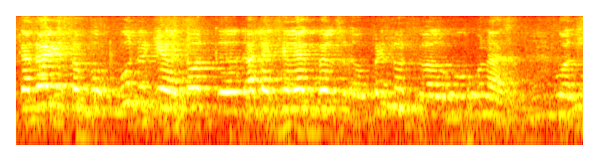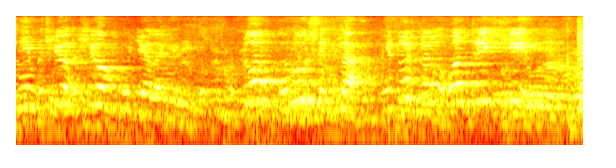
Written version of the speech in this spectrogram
Сказали, что бу- будут делать, вот э, этот человек был, э, присутствовал у, у нас. Вот, с ним съемку делали. Дом рушится, не то, что он трещит. Мы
